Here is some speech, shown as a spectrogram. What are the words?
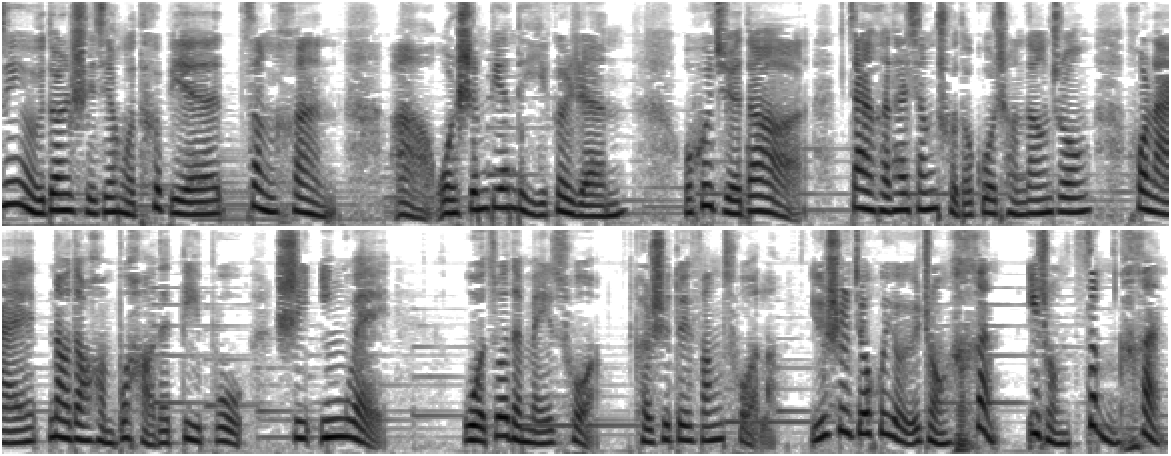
经有一段时间，我特别憎恨啊，我身边的一个人，我会觉得在和他相处的过程当中，后来闹到很不好的地步，是因为我做的没错，可是对方错了。于是就会有一种恨，一种憎恨，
